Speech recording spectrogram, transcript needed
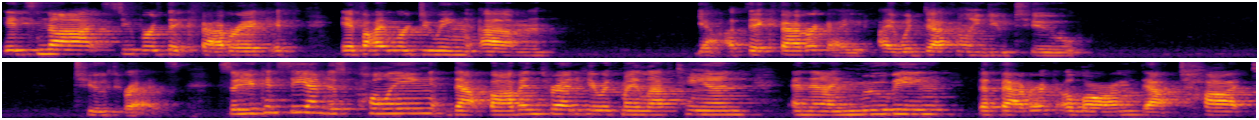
It's not super thick fabric. If if I were doing um, yeah, a thick fabric, I, I would definitely do two, two threads. So you can see I'm just pulling that bobbin thread here with my left hand, and then I'm moving the fabric along that taut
